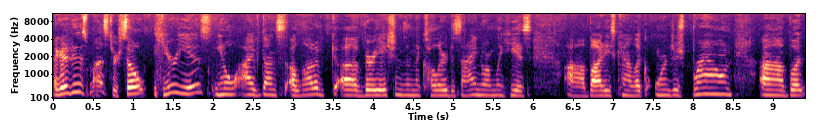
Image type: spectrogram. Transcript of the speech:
I gotta do this monster. So here he is. You know, I've done a lot of uh, variations in the color design. Normally he is uh, body's kind of like orangish brown, uh, but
